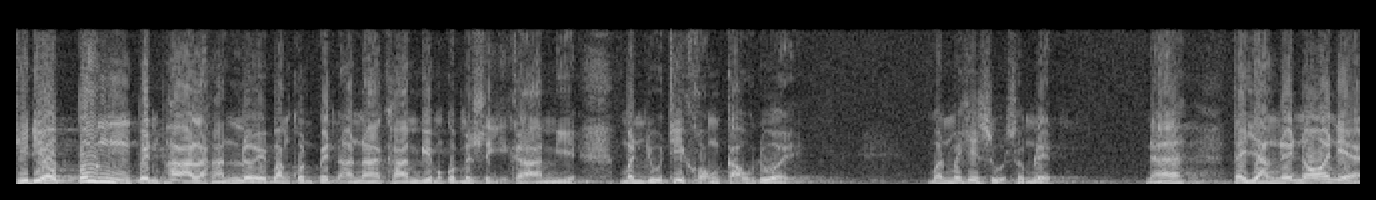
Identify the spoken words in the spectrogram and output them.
ทีเดียวปึ้งเป็นพระอรหันต์เลย บางคนเป็นอนาคามีบางคนเป็นสีคามี มันอยู่ที่ของเก่าด้วย มันไม่ใช่สูตรสำเร็จนะแต่อย่างน้อยๆเนี่ย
